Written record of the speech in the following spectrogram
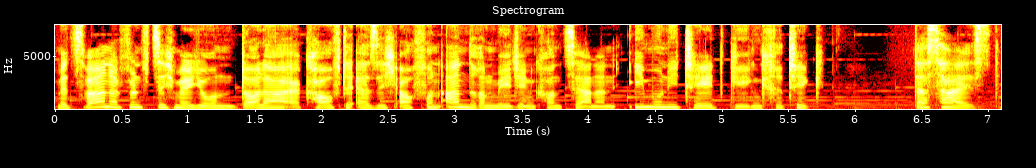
mit 250 Millionen Dollar erkaufte er sich auch von anderen Medienkonzernen Immunität gegen Kritik. Das heißt,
